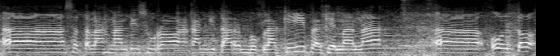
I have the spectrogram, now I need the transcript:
uh, setelah nanti suro akan kita rembuk lagi bagaimana uh, untuk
